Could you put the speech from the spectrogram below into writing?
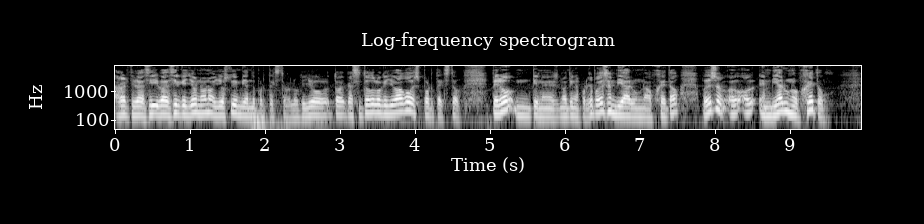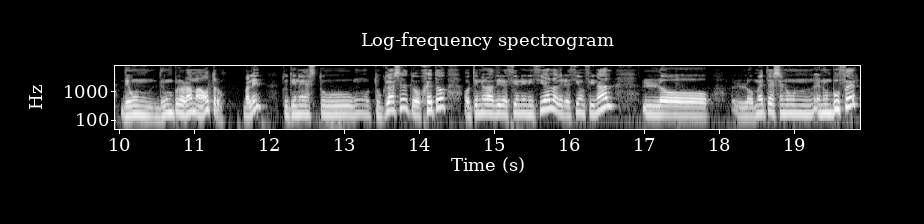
a ver, te iba a, decir, iba a decir que yo no, no, yo estoy enviando por texto. Lo que yo, casi todo lo que yo hago es por texto. Pero mm, tienes, no tienes por qué. Puedes enviar un objeto, puedes enviar un objeto de un, de un programa a otro, ¿vale? Tú tienes tu, tu, clase, tu objeto, o tienes la dirección inicial, la dirección final, lo, lo metes en un, en un buffer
